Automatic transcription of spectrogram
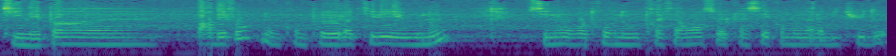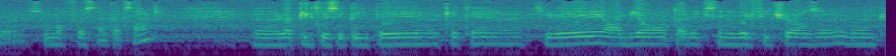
qui n'est pas par défaut, donc on peut l'activer ou non. Sinon on retrouve nos préférences classées comme on a l'habitude sur MorphOS 1.4.5. Euh, la pile TCP/IP qui était activée, ambiante avec ses nouvelles features, donc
